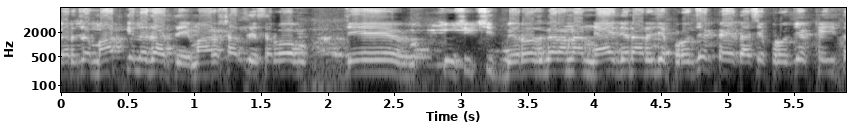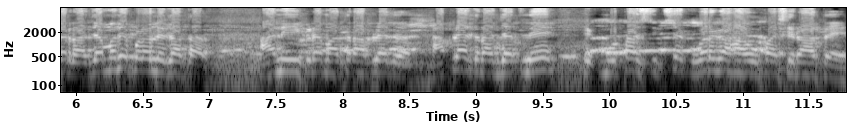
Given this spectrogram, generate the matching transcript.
कर्ज माफ केलं जाते. महाराष्ट्रातले सर्व जे सुशिक्षित बेरोजगारांना न्याय देणारे जे प्रोजेक्ट आहेत असे प्रोजेक्ट हे इतर राज्यामध्ये पळवले जातात. आणि इकडे मात्र आपल्या आपल्याच राज्यातले एक मोठा शिक्षक वर्ग हा उपाशी राहत आहे.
